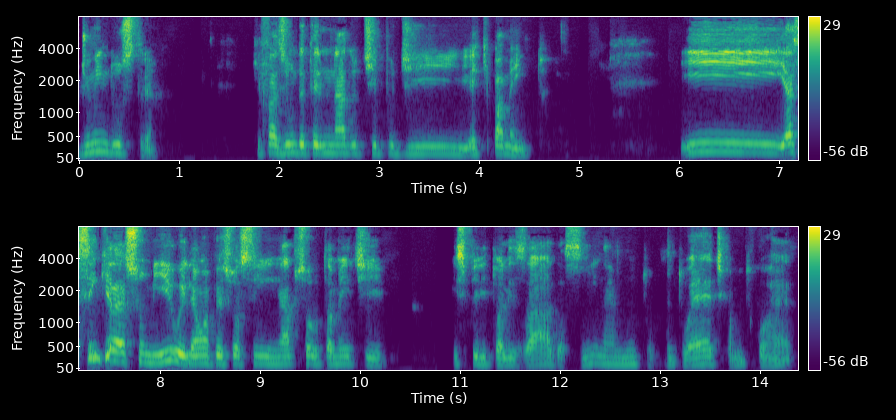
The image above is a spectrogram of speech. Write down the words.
de uma indústria que fazia um determinado tipo de equipamento. E assim que ele assumiu, ele é uma pessoa assim absolutamente espiritualizada, assim, né, muito muito ética, muito correta.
